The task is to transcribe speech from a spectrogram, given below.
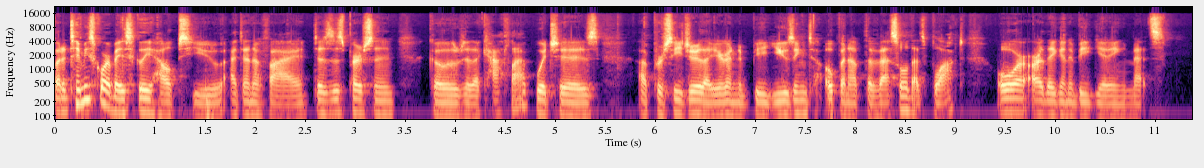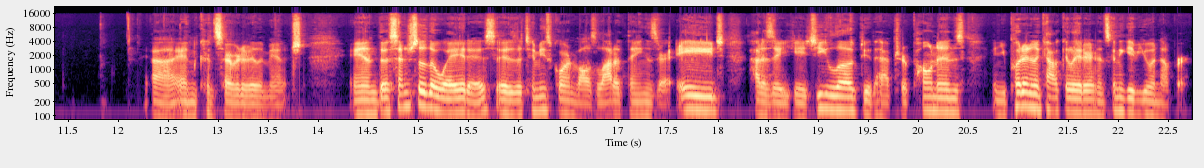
But a TIMI score basically helps you identify does this person go to the cath lab, which is a procedure that you're going to be using to open up the vessel that's blocked, or are they going to be getting meds uh, and conservatively managed? And essentially, the way it is is a TIMI score involves a lot of things: their age, how does their EKG look, do they have troponins, and you put it in a calculator, and it's going to give you a number.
